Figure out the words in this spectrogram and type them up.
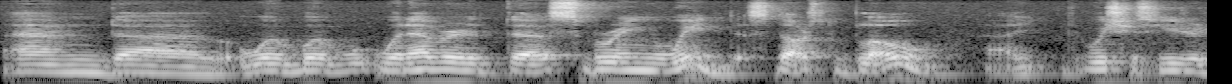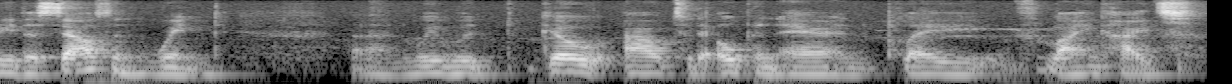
And uh, when, when, whenever the spring wind starts to blow, uh, which is usually the southern wind, and we would go out to the open air and play flying kites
